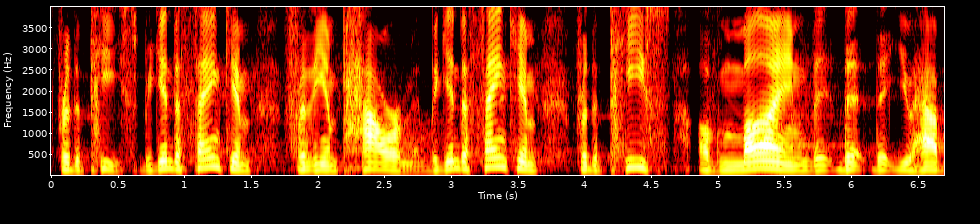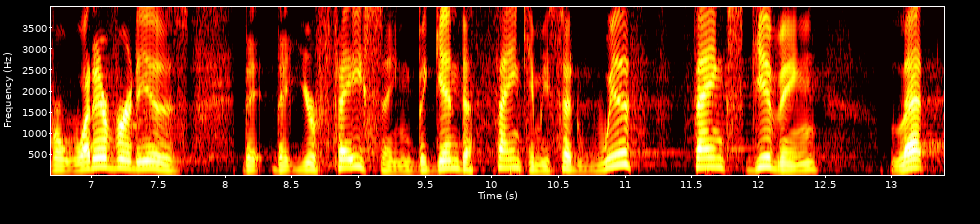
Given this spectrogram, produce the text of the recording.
for the peace. Begin to thank Him for the empowerment. Begin to thank Him for the peace of mind that, that, that, you have, or whatever it is that, that you're facing. Begin to thank Him. He said, with thanksgiving, let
